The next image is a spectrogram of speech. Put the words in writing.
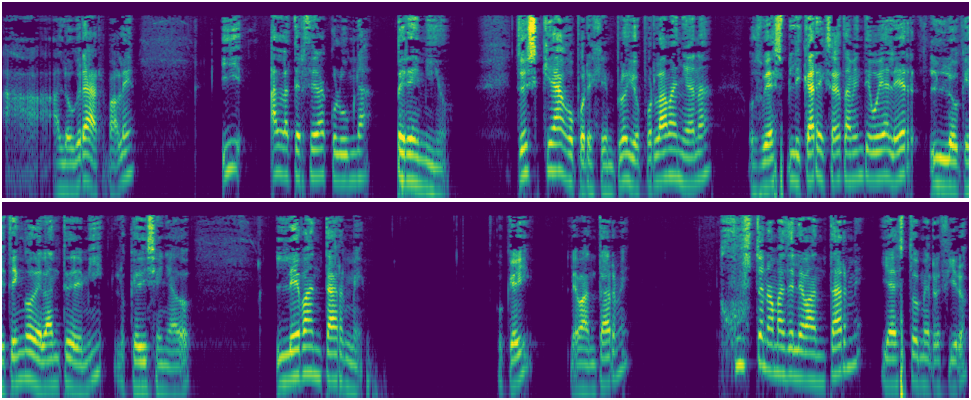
a, lograr, ¿vale? Y a la tercera columna, premio. Entonces, ¿qué hago, por ejemplo? Yo por la mañana os voy a explicar exactamente, voy a leer lo que tengo delante de mí, lo que he diseñado levantarme. ¿Ok? Levantarme. Justo nada más de levantarme, y a esto me refiero,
